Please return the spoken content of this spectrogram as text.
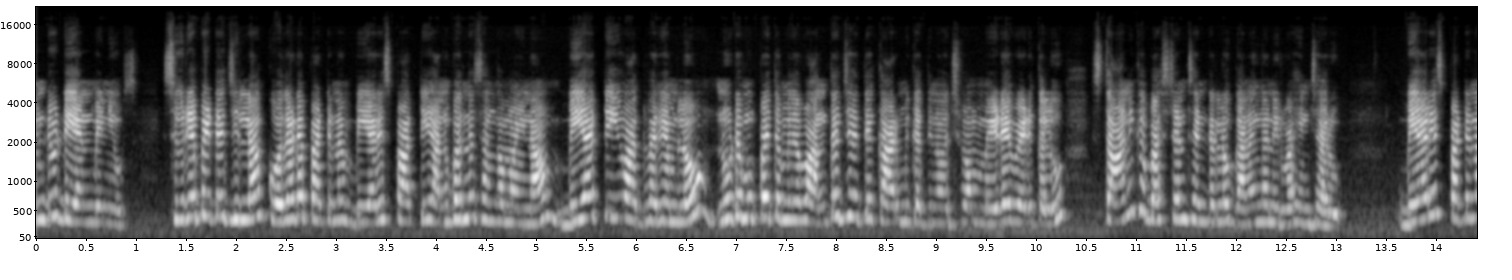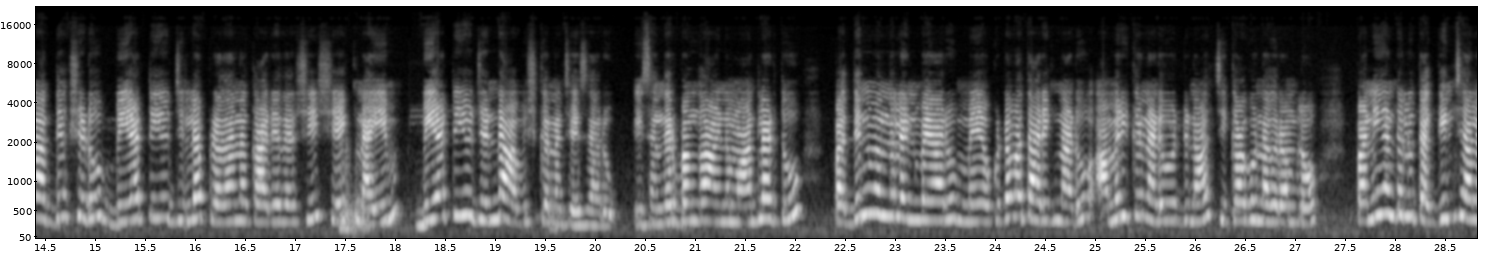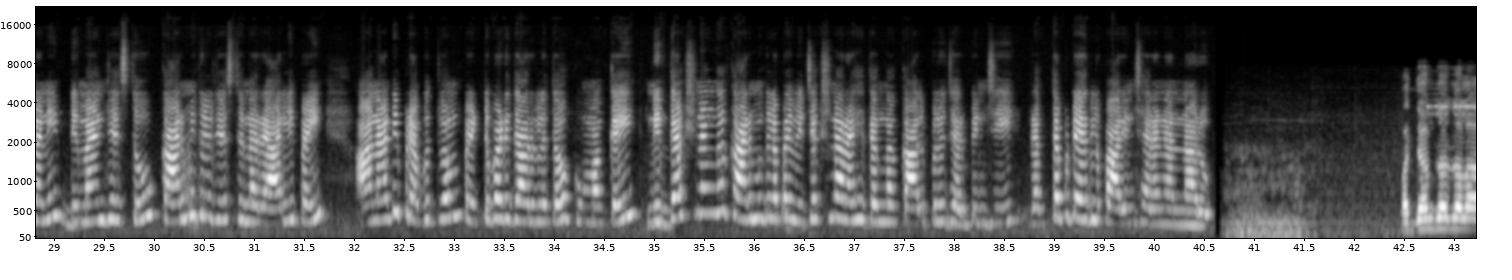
Welcome to DNB news. Suryapet జిల్లా కోదాడ పట్టణం BRS party అనుబంధ సంఘమైన బీఆర్టీయు ఆధ్వర్యంలో నూట ముప్పై తొమ్మిదవ అంతర్జాతీయ కార్మిక దినోత్సవం మేడే వేడుకలు స్థానిక బస్టాండ్ సెంటర్లో ఘనంగా నిర్వహించారు. బీఆర్ఎస్ పట్టణ అధ్యక్షుడు బీఆర్టీయు జిల్లా ప్రధాన కార్యదర్శి షేక్ నయీం బీఆర్టీయు జెండా ఆవిష్కరణ చేశారు. ఈ సందర్భంగా ఆయన మాట్లాడుతూ పద్దెనిమిది వందల ఎనభై ఆరు మే ఒకటవ తారీఖు నాడు అమెరికా నడిబొడ్డున చికాగో నగరంలో పని గంటలు తగ్గించాలని డిమాండ్ చేస్తూ కార్మికులు చేస్తున్న ర్యాలీపై ఆనాటి ప్రభుత్వం పెట్టుబడిదారులతో కుమ్మక్కై నిర్దాక్షిణ్యంగా కార్మికులపై విచక్షణ రహితంగా కాల్పులు జరిపించి రక్తపు టేర్లు పారించారని అన్నారు. పద్దెనిమిది వందల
